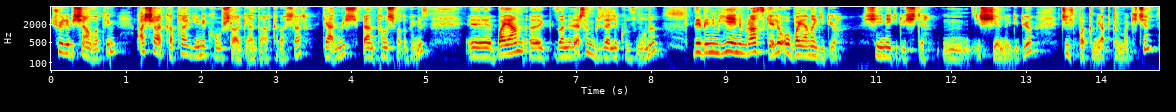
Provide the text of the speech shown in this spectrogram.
şöyle bir şey anlatayım. Aşağı kata yeni komşular geldi arkadaşlar. Gelmiş ben tanışmadım henüz. E, bayan e, zannedersem güzellik uzmanı ve benim yeğenim rastgele o bayana gidiyor şeyine gidiyor işte hmm, iş yerine gidiyor cilt bakım yaptırmak için.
